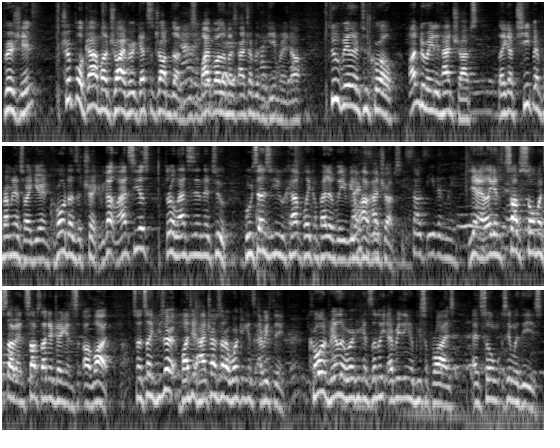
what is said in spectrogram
version. Triple Gamma Driver gets the job done. This is by far the best hand trap in the game right now. Two Veiler, two Crow. Underrated hand traps. Like a cheap impermanence right here, and Crow does the trick. If you got Lancias, throw Lancias in there too. Who says you can't play competitively if you don't have hand traps? It stops evenly. Yeah, like it stops so much stuff and stops Thunder Dragons a lot. So it's like these are budget hand traps that are working against everything. Crow and Veiler work against literally everything. You'll be surprised. And so same with these.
